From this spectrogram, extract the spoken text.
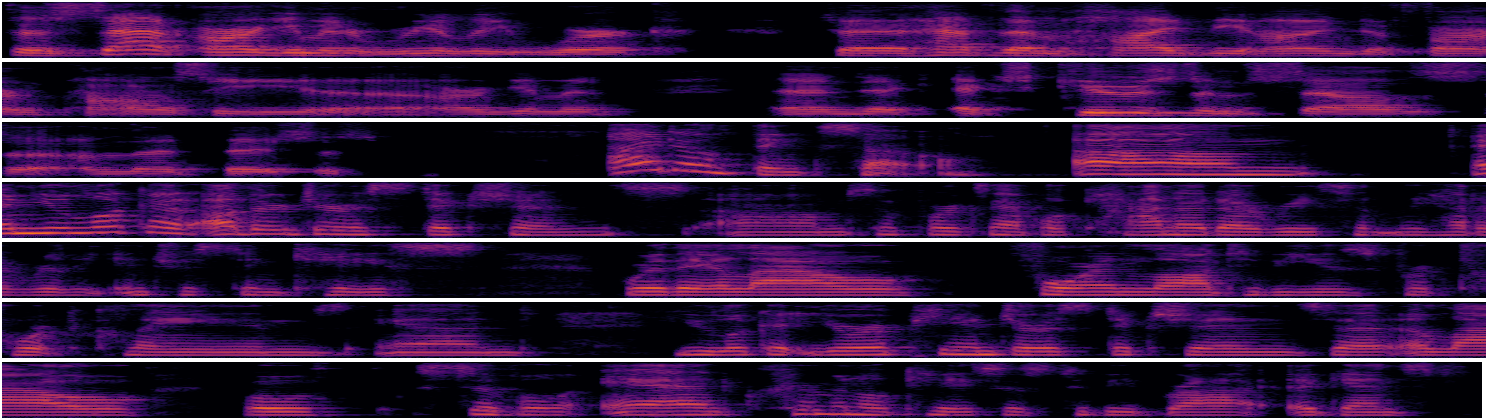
Does that argument really work? To have them hide behind a foreign policy uh, argument and ex- excuse themselves uh, on that basis? I don't think so. Um, and you look at other jurisdictions. Um, so, for example, Canada recently had a really interesting case where they allow foreign law to be used for tort claims. And you look at European jurisdictions that allow both civil and criminal cases to be brought against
